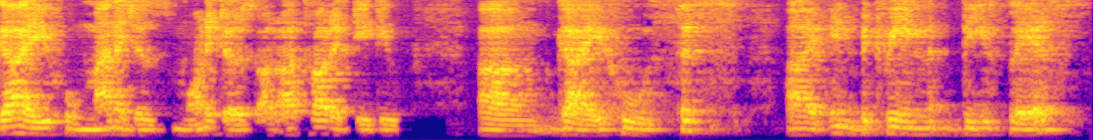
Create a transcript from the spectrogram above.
guy who manages, monitors, or authoritative um, guy who sits uh, in between these players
